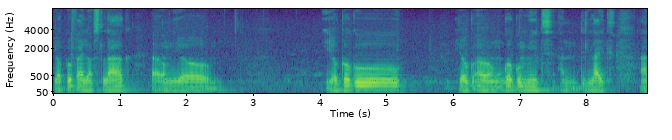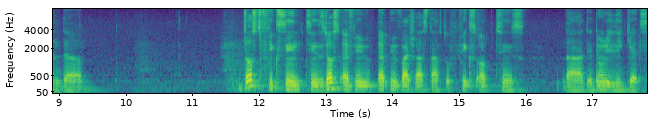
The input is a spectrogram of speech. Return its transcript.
your profile on Slack, um, your your Google your um, Google Meet and the likes, and uh, just fixing things, just helping helping virtual staff to fix up things that they don't really get.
